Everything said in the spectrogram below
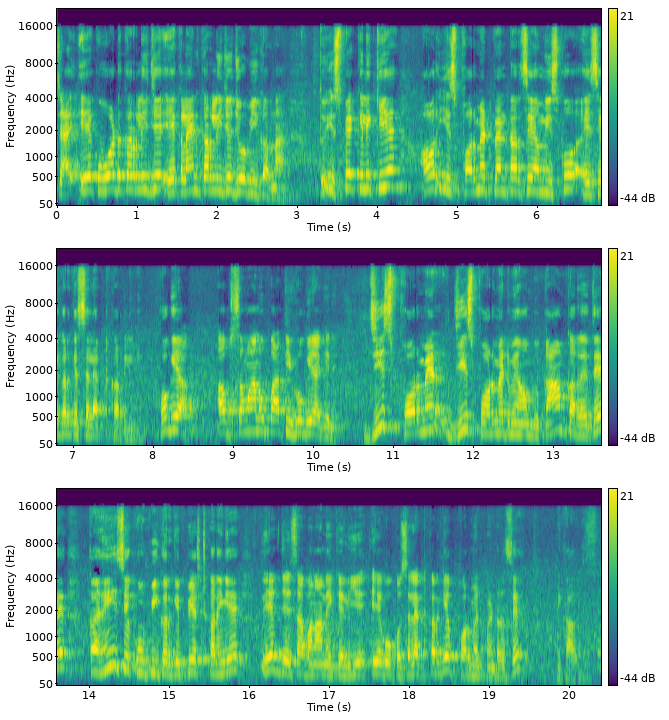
चाहे एक वर्ड कर लीजिए, एक लाइन कर लीजिए, जो भी करना है। तो इस पर क्लिक किए और इस फॉर्मेट पेंटर से हम इसको ऐसे करके सेलेक्ट कर लिए। हो गया? अब समानुपाती हो गया कि नहीं? जिस फॉर्मेट जिस फॉर्मेट में हम काम कर रहे थे, कहीं से कॉपी करके पेस्ट करेंगे तो एक जैसा बनाने के लिए एगो को सेलेक्ट करके फॉर्मेट पेंटर से निकाल देंगे।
